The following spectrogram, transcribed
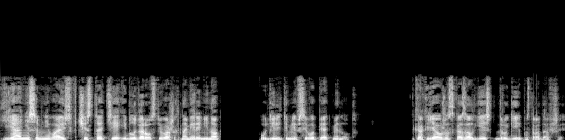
Я не сомневаюсь в чистоте и благородстве ваших намерений, но уделите мне всего пять минут. Как я уже сказал, есть другие пострадавшие.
